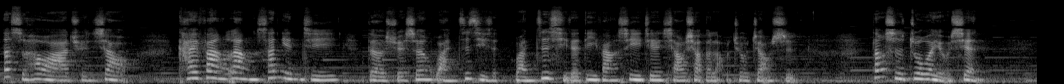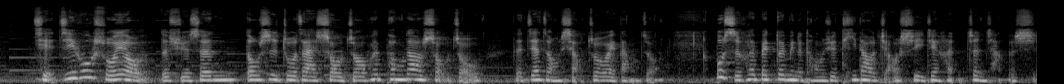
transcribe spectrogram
那时候啊，全校开放让三年级的学生晚自习晚自习的地方是一间小小的老旧教室，当时座位有限，且几乎所有的学生都是坐在手肘会碰到手肘的这种小座位当中，不时会被对面的同学踢到脚，是一件很正常的事。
